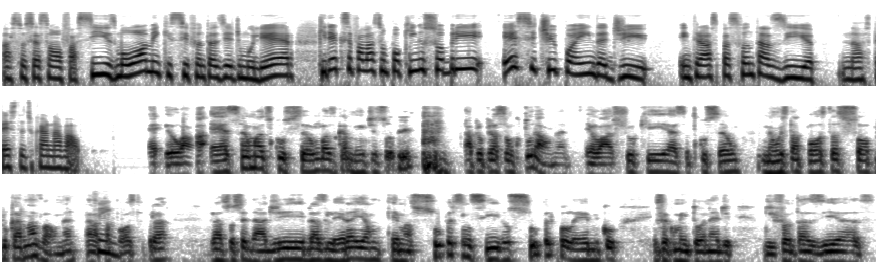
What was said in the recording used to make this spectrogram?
associação ao fascismo, ou homem que se fantasia de mulher. Queria que você falasse um pouquinho sobre esse tipo ainda de, entre aspas, fantasia nas festas de carnaval. É, eu, essa é uma discussão basicamente sobre apropriação cultural, né? Eu acho que essa discussão não está posta só para o carnaval, né? Ela está posta para a sociedade brasileira e é um tema super sensível, super polêmico. Você comentou, né, de, de fantasias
